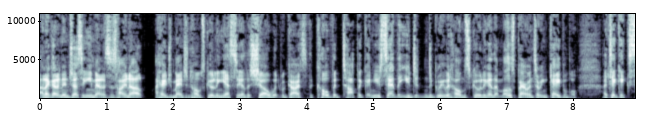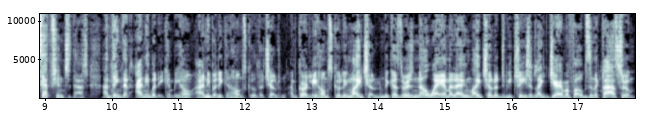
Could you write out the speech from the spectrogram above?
And I got an interesting email It says, Hi, Niall. I heard you mention homeschooling yesterday on the show with regards to the COVID topic, and you said that you didn't agree with homeschooling and that most parents are incapable. I take exception to that and think that anybody can be home, anybody can homeschool their children. I'm currently homeschooling my children because there is no way I'm allowing my children to be treated like germaphobes in a classroom.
